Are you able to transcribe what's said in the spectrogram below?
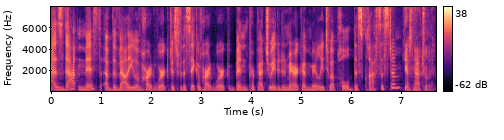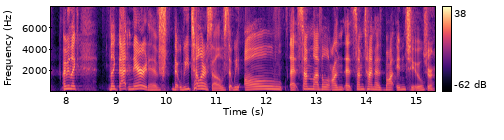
has that myth of the value of hard work just for the sake of hard work been perpetuated in America merely to uphold this class system? yes naturally. I mean like like that narrative that we tell ourselves that we all at some level on at some time has bought into sure.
